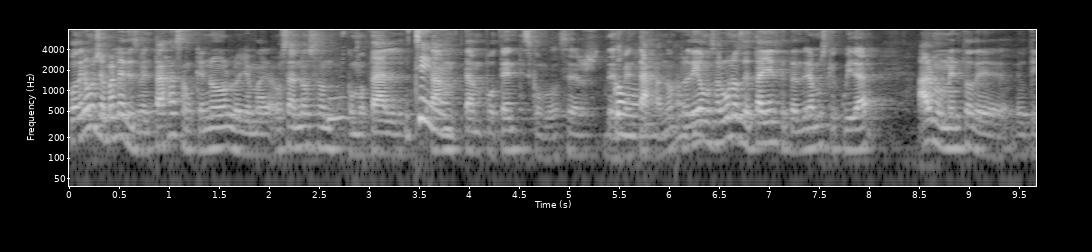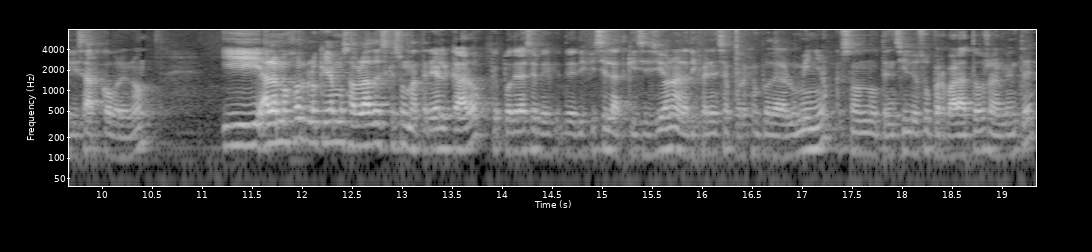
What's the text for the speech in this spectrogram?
podríamos llamarle desventajas, aunque no lo llamar, o sea, no son como tal tan, tan potentes como ser desventajas, ¿no? Pero digamos, algunos detalles que tendríamos que cuidar al momento de, utilizar cobre, ¿no? Y a lo mejor lo que ya hemos hablado es que es un material caro, que podría ser de, difícil adquisición, a la diferencia, por ejemplo, del aluminio, que son utensilios súper baratos realmente.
